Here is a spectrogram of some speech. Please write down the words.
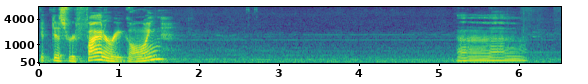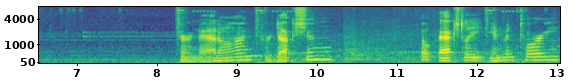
get this refinery going. Uh, turn that on. Production. Oh, actually, inventory.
